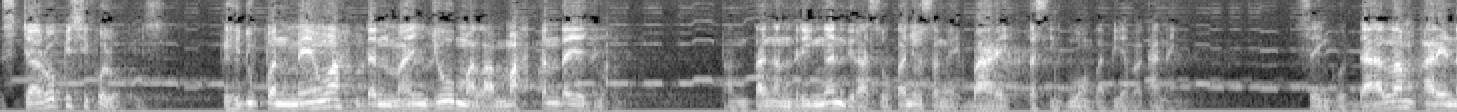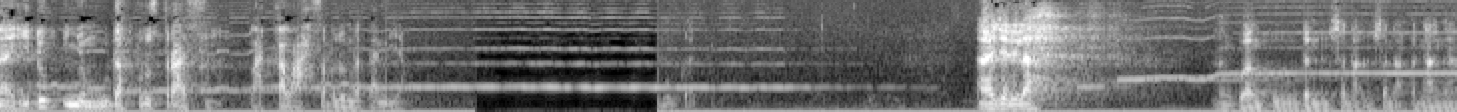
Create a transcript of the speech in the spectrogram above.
Secara psikologis, kehidupan mewah dan manjo malamahkan daya juang. Tantangan ringan dirasukannya sangat barek tersinggung lebih apa kanai. Sehingga dalam arena hidup ini mudah frustrasi, lah kalah sebelum bertanding. Bukan. Ah, jadilah angku-angku dan nusana-nusana penanga.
